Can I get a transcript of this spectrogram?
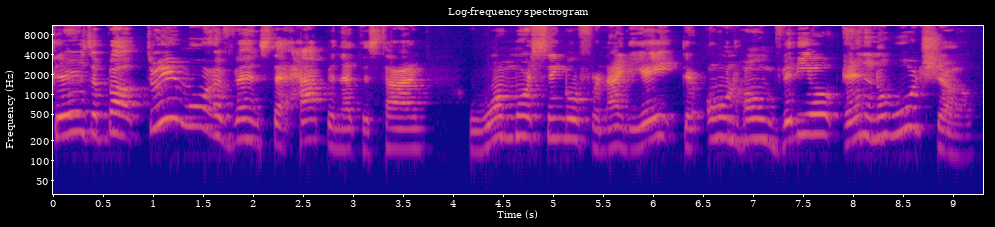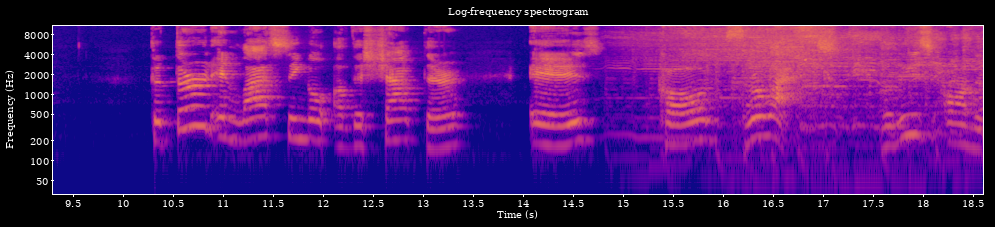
There's about three more events that happen at this time. One more single for 98, their own home video, and an award show. The third and last single of this chapter is called Relax released on the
